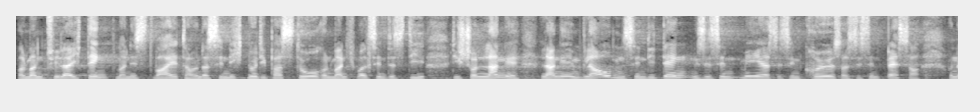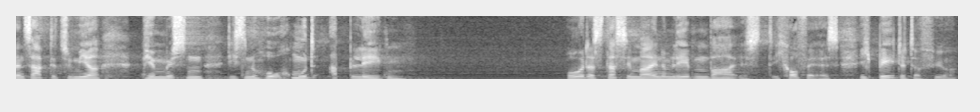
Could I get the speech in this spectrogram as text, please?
Weil man vielleicht denkt, man ist weiter. Und das sind nicht nur die Pastoren, manchmal sind es die, die schon lange, lange im Glauben sind, die denken, sie sind mehr, sie sind größer, sie sind besser. Und dann sagt er zu mir, wir müssen diesen Hochmut ablegen. Oh, dass das in meinem Leben wahr ist. Ich hoffe es. Ich bete dafür,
